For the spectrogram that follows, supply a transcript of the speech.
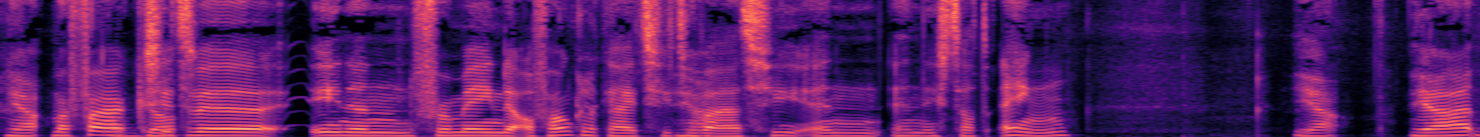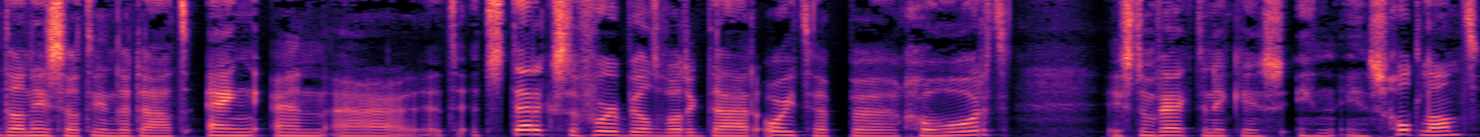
Ja, maar vaak zitten we in een vermeende afhankelijkheidssituatie en, en is dat eng. Ja. ja, dan is dat inderdaad eng. En uh, het, het, sterkste voorbeeld wat ik daar ooit heb uh, gehoord, is toen werkte ik in, in, in Schotland.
